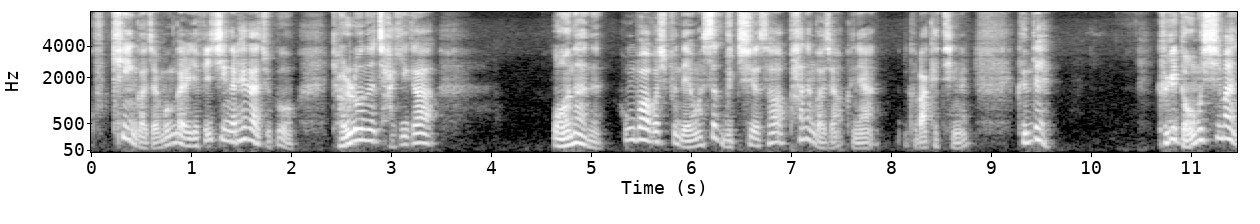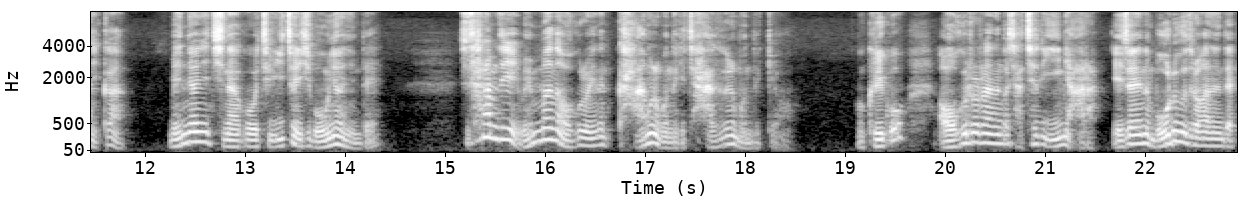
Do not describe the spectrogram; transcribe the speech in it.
후킹인 거죠. 뭔가 이렇게 피싱을 해가지고 결론은 자기가 원하는 홍보하고 싶은 내용을 쓱 묻혀서 파는 거죠. 그냥 그 마케팅을. 근데 그게 너무 심하니까 몇 년이 지나고 지금 2025년인데 사람들이 웬만한 어그로에는 감을 못 느껴, 자극을 못 느껴. 어, 그리고 어그로라는 것 자체도 이미 알아. 예전에는 모르고 들어갔는데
